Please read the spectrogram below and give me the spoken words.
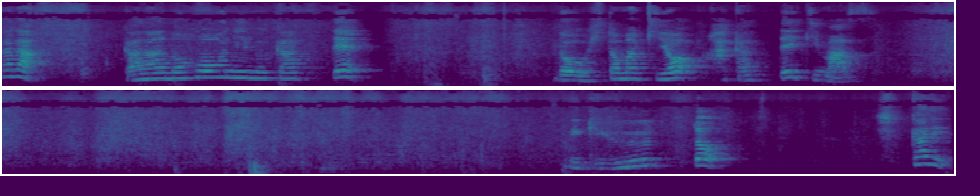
から柄の方に向かって胴一巻きを測っていきます。でぎゅーっとしっかり引っ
